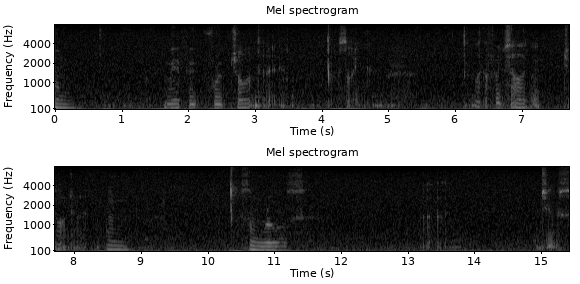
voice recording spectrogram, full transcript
Um. Me fruit fruit salad today. It's like like a fruit salad with jarred in it and some rolls. Uh, juice.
